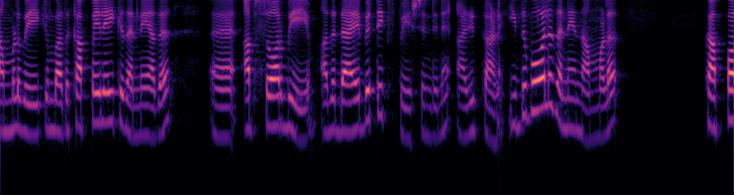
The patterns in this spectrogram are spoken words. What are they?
നമ്മൾ വേവിക്കുമ്പോൾ അത് കപ്പയിലേക്ക് തന്നെ അത് അബ്സോർബ് ചെയ്യും. അത് ഡയബറ്റിക്സ് പേഷ്യന്റിന് അഴുക്കാണ്. ഇതുപോലെ തന്നെ നമ്മൾ കപ്പ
